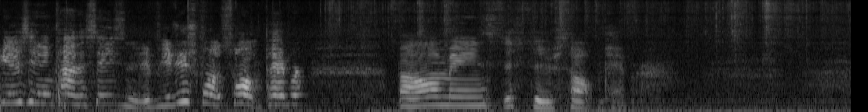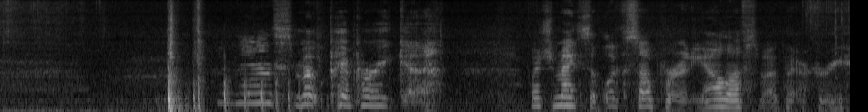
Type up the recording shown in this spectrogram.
Could use any kind of seasoning. If you just want salt and pepper, by all means, just do salt and pepper. And then smoked paprika, which makes it look so pretty. I love smoked paprika.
